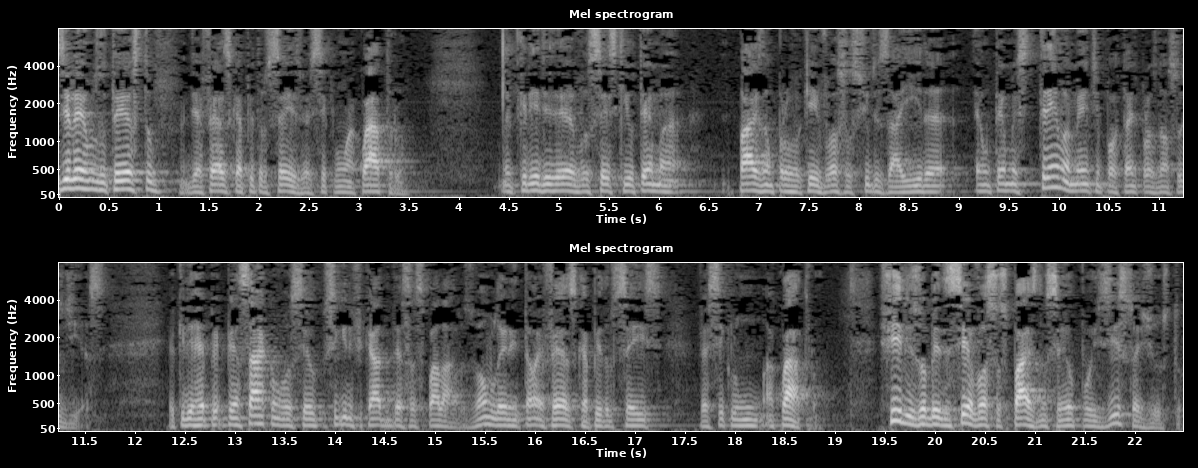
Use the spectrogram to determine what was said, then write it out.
de lermos o texto de Efésios capítulo 6, versículo 1 a 4, eu queria dizer a vocês que o tema Paz não provoquei vossos filhos a ira é um tema extremamente importante para os nossos dias. Eu queria pensar com você o significado dessas palavras. Vamos ler então Efésios capítulo 6, versículo 1 a 4. Filhos, obedecei a vossos pais no Senhor, pois isso é justo.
